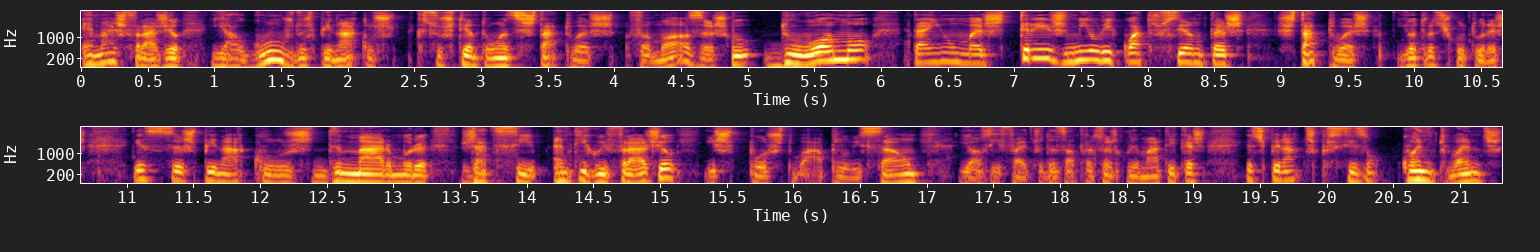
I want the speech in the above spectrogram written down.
é mais frágil e alguns dos pináculos que sustentam as estátuas famosas do Duomo têm umas 3.400 estátuas e outras esculturas. Esses pináculos de mármore já de si antigo e frágil, exposto à poluição e aos efeitos das alterações climáticas, esses pináculos precisam quanto antes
